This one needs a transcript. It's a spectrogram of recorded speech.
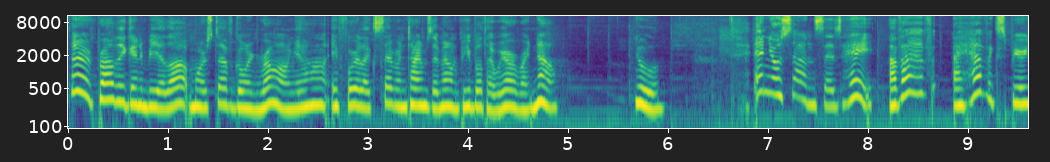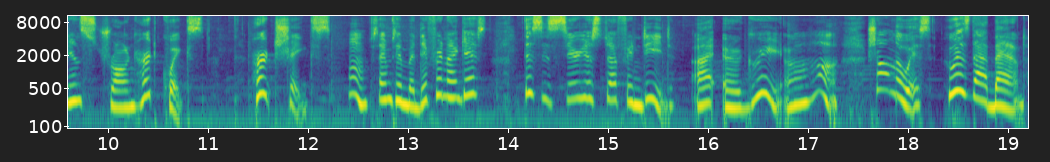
there's probably going to be a lot more stuff going wrong uh, if we're like seven times the amount of people that we are right now. Ooh. And your son says, Hey, I, have, I have experienced strong earthquakes. Hurt shakes. Hmm, same thing but different, I guess. This is serious stuff indeed. I agree. Uh huh. Sean Lewis, who is that band?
